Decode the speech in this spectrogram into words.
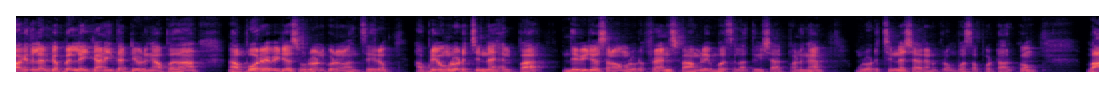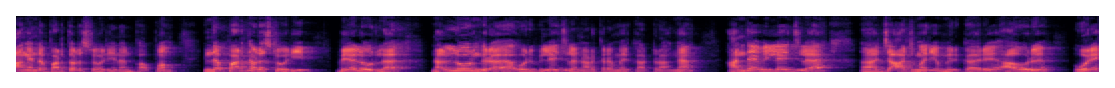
பக்கத்தில் இருக்க பெல் ஐக்கானையும் தட்டி விடுங்க. அப்போ தான் நான் போடுற வீடியோஸ் உடனுக்குடன் வந்து சேரும். அப்படியே உங்களோட சின்ன ஹெல்ப்பாக இந்த வீடியோஸ் எல்லாம் உங்களோட ஃப்ரெண்ட்ஸ் ஃபேமிலி மெம்பர்ஸ் எல்லாத்துக்கும் ஷேர் பண்ணுங்கள் உங்களோட சின்ன ஷேர் எனக்கு ரொம்ப சப்போர்ட்டாக இருக்கும். வாங்க இந்த படத்தோட ஸ்டோரி என்னன்னு பார்ப்போம். இந்த படத்தோட ஸ்டோரி வேலூரில் நல்லூருங்கிற ஒரு வில்லேஜில் நடக்கிற மாதிரி காட்டுறாங்க. அந்த வில்லேஜில் ஜார்ஜ் மரியம் இருக்கார். அவர் ஒரே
